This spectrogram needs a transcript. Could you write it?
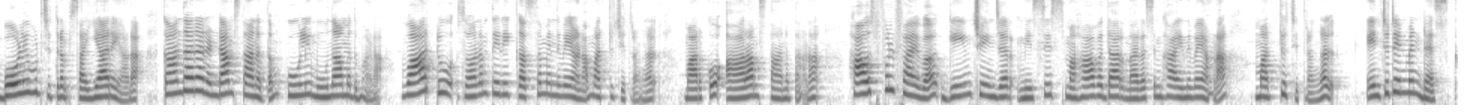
ബോളിവുഡ് ചിത്രം സയ്യാരയാണ് കാന്താര രണ്ടാം സ്ഥാനത്തും കൂലി മൂന്നാമതുമാണ്. വാർ ടു സോനം തേരി കസം എന്നിവയാണ് മറ്റു ചിത്രങ്ങൾ. മാർക്കോ ആറാം സ്ഥാനത്താണ്. Housefull five Game Changer Mrs Mahavatar Narasimha എന്നിവയാണ് മറ്റു ചിത്രങ്ങൾ. Entertainment desk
